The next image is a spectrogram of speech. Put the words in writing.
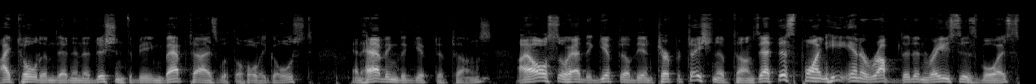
I told him that in addition to being baptized with the Holy Ghost and having the gift of tongues, I also had the gift of the interpretation of tongues. At this point, he interrupted and raised his voice.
